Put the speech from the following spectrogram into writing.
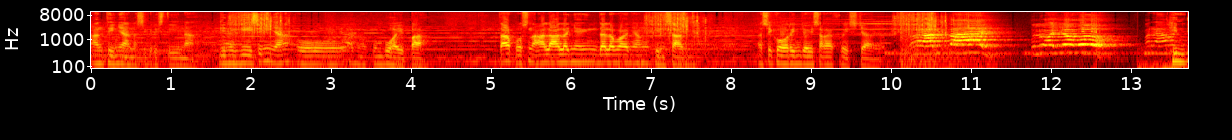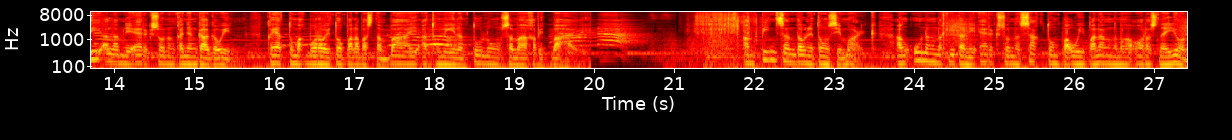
auntie niya na si Christina. Ginigising niya o ano kung buhay pa. Tapos naalala niya yung dalawa niyang pinsan na si Corin Joy saka Christian. Mga kapitbahay! Tulungan niyo ako! Hindi alam ni Erickson ang kanyang gagawin, kaya tumakbo raw ito palabas ng bahay at humingi ng tulong sa mga kapitbahay. Ang pinsan daw nitong si Mark ang unang nakita ni Erickson na saktong pauwi pa lang ng mga oras na iyon.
